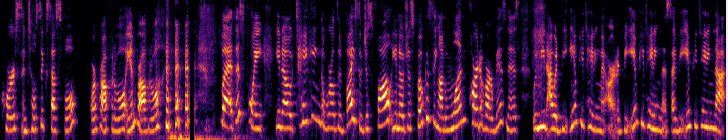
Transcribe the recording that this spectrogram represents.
course until successful or profitable and profitable. but at this point, you know, taking the world's advice of just follow, you know, just focusing on one part of our business would mean I would be amputating my art. I'd be amputating this. I'd be amputating that.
